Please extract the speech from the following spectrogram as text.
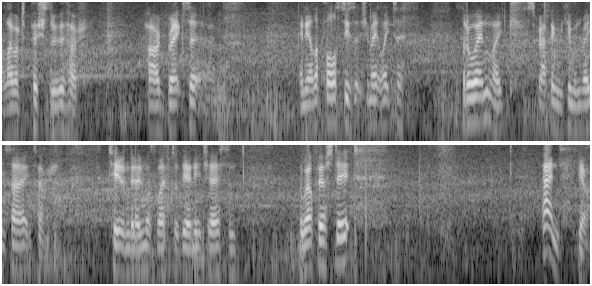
allow her to push through her hard Brexit and any other policies that she might like to throw in, like scrapping the Human Rights Act or tearing down what's left of the NHS and the welfare state. And, you know,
